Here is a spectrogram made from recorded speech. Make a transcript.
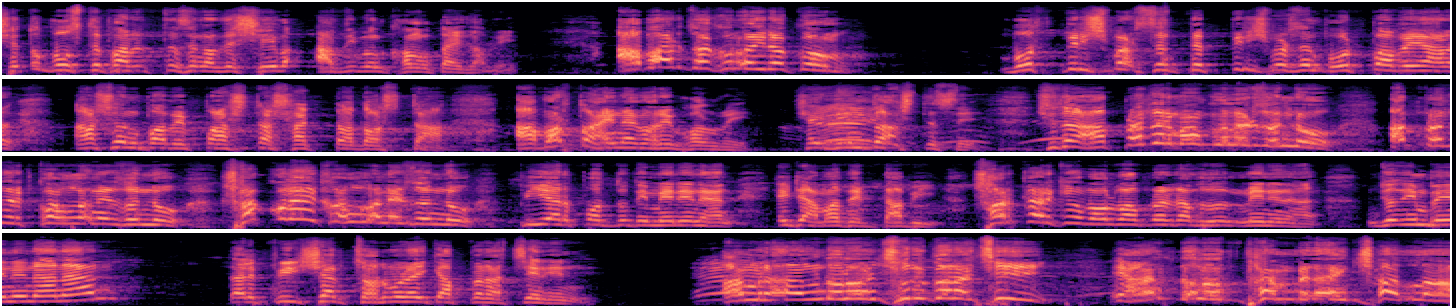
সে তো বুঝতে পারতেছে না যে সে আজীবন ক্ষমতায় যাবে। আবার যখন ওই রকম বত্রিশ পার্সেন্ট তেত্রিশ পার্সেন্ট ভোট পাবে আর আসন পাবে পাঁচটা সাতটা দশটা আবার তো আয়না ঘরে ভরবে। সেই দিন তো আসতেছে। সুতরাং আপনাদের মঙ্গলের জন্য আপনাদের কল্যাণের জন্য সকলের কল্যাণের জন্য পিয়ার পদ্ধতি মেনে নেন এটা আমাদের দাবি। সরকারকেও বলব আপনারা মেনে নেন। যদি মেনে না নেন তাহলে পীর সাহেব চর্মনাইকে আপনারা চেনেন। আমরা আন্দোলন শুরু করেছি। এই আন্দোলন থামবে না ইনশাল্লাহ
